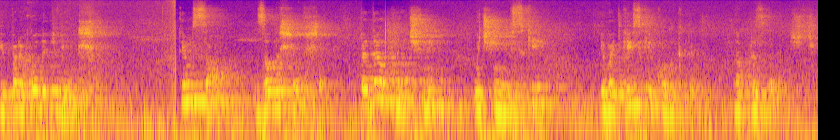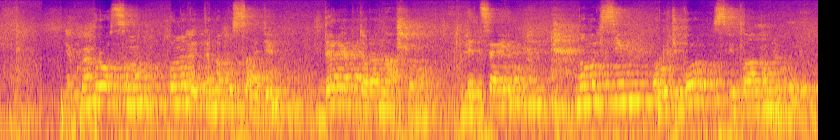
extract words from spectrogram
і переходить в інший. Тим самим залишивши педагогічний, учнівський і батьківський колектив на призволяще. Просимо поновити на посаді директора нашого ліцею номер 7 Рудько Світлану Григорівну.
